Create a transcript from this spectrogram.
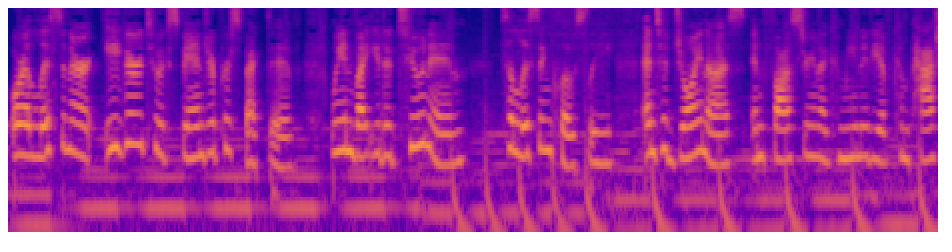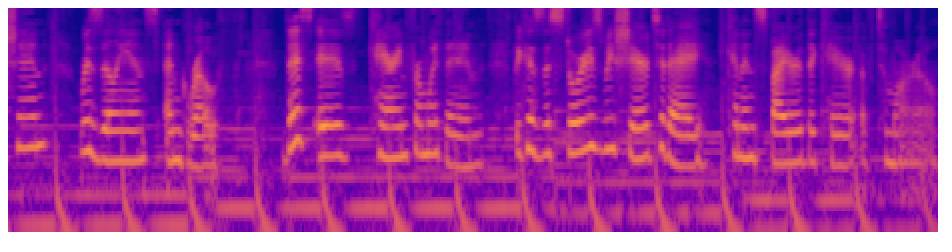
or a listener eager to expand your perspective, we invite you to tune in, to listen closely, and to join us in fostering a community of compassion, resilience, and growth. This is Caring from Within because the stories we share today can inspire the care of tomorrow.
